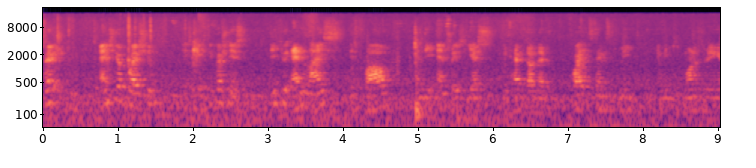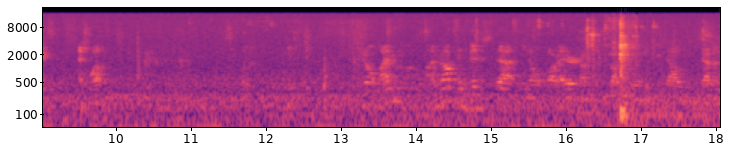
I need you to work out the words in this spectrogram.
very, answer your question, is, if the question is, did you analyze this problem? And the answer is yes, we have done that quite extensively, and we keep monitoring it as well. You know, I'm, I'm not convinced that, you know, our editor numbers stopped in two thousand seven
